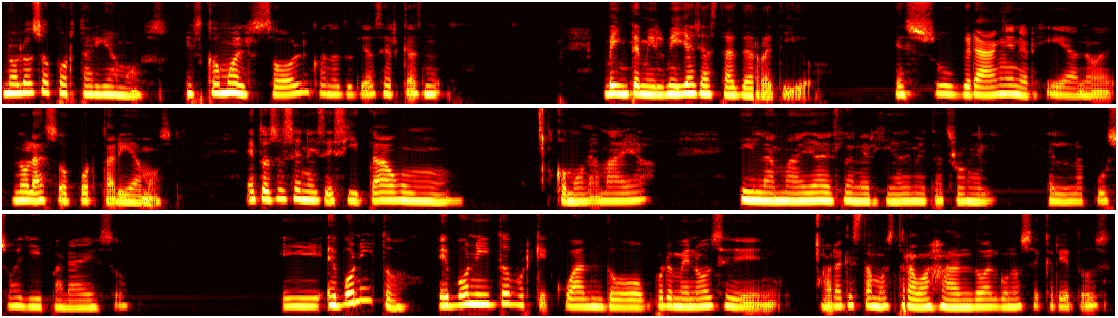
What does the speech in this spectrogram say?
no lo soportaríamos. Es como el sol, cuando tú te acercas 20.000 millas ya estás derretido. Es su gran energía, no, no la soportaríamos. Entonces se necesita un, como una malla, y la malla es la energía de Metatron, él, él la puso allí para eso. Y es bonito, es bonito porque cuando, por lo menos en, ahora que estamos trabajando algunos secretos,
